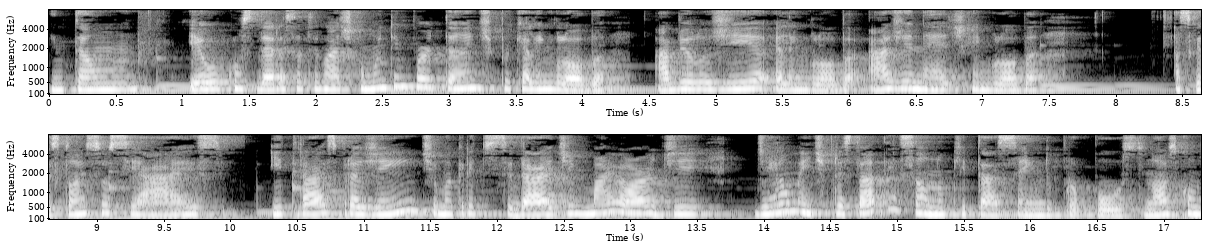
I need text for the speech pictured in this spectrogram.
Então, eu considero essa temática muito importante porque ela engloba a biologia, ela engloba a genética, engloba as questões sociais e traz para a gente uma criticidade maior de, de realmente prestar atenção no que está sendo proposto. Nós, como,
